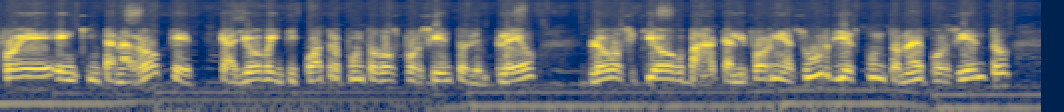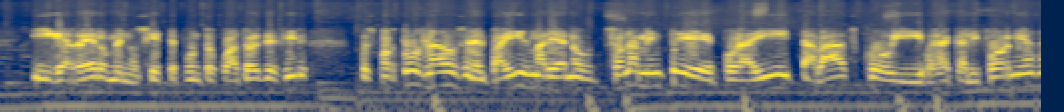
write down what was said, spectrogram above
fue en Quintana Roo, que cayó 24.2% el empleo, luego siguió Baja California Sur, 10.9%, y Guerrero menos 7.4, es decir, pues por todos lados en el país, Mariano, solamente por ahí Tabasco y Baja California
